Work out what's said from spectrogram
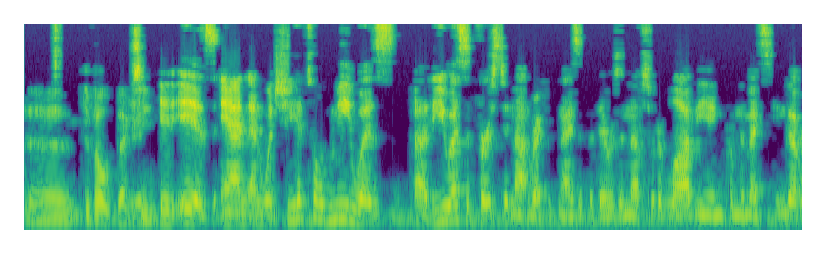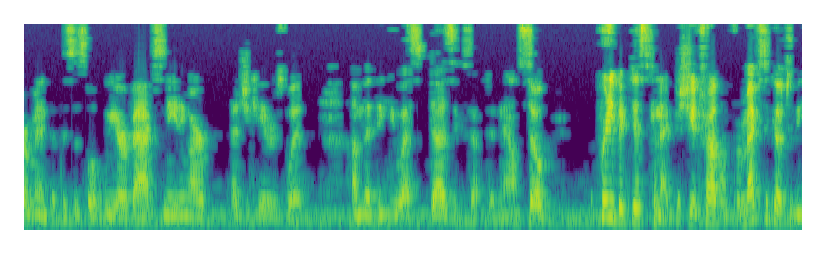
uh, developed vaccine? it, it is. And, and what she had told me was uh, the U.S. at first did not recognize it, but there was enough sort of lobbying from the Mexican government that this is what we are vaccinating our educators with, um, that the U.S. does accept it now. So pretty big disconnect because she had traveled from Mexico to the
